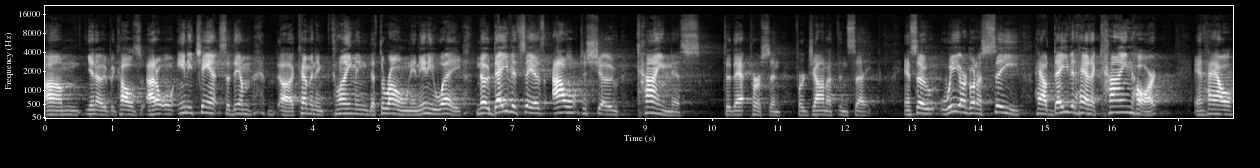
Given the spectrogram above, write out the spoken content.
um, you know, because I don't want any chance of them uh, coming and claiming the throne in any way. No, David says, I want to show kindness to that person for Jonathan's sake. And so we are going to see how David had a kind heart and how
